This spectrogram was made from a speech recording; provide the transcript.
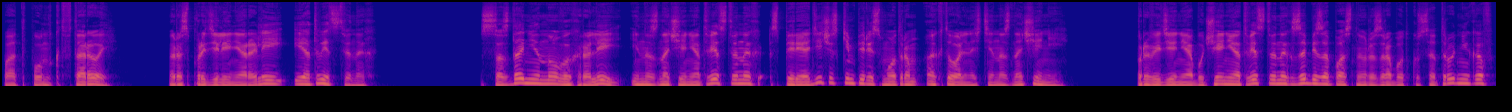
Подпункт 2. Распределение ролей и ответственных. Создание новых ролей и назначение ответственных с периодическим пересмотром актуальности назначений. Проведение обучения ответственных за безопасную разработку сотрудников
